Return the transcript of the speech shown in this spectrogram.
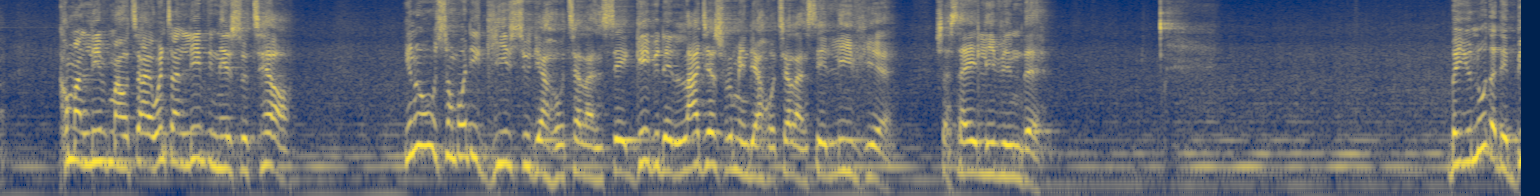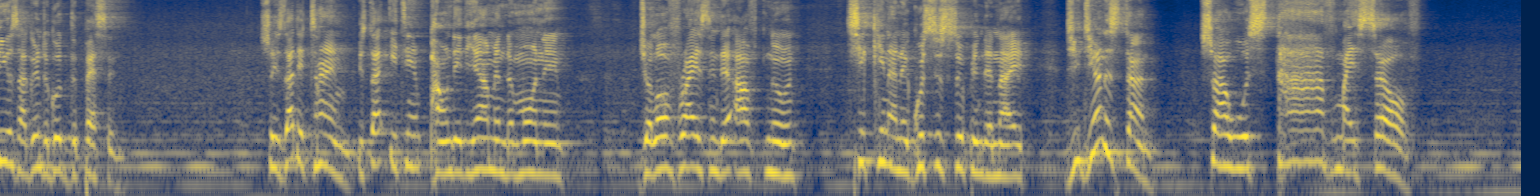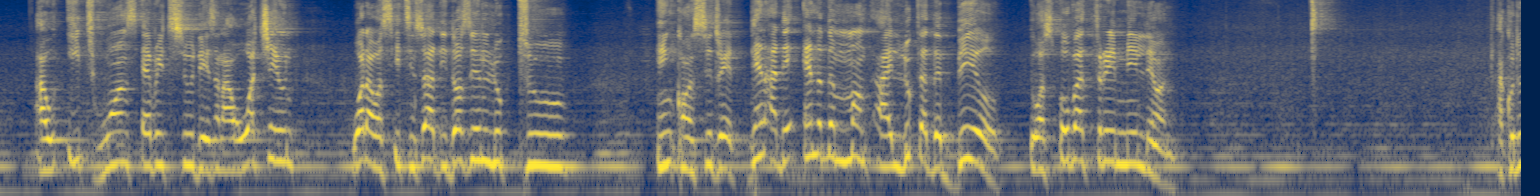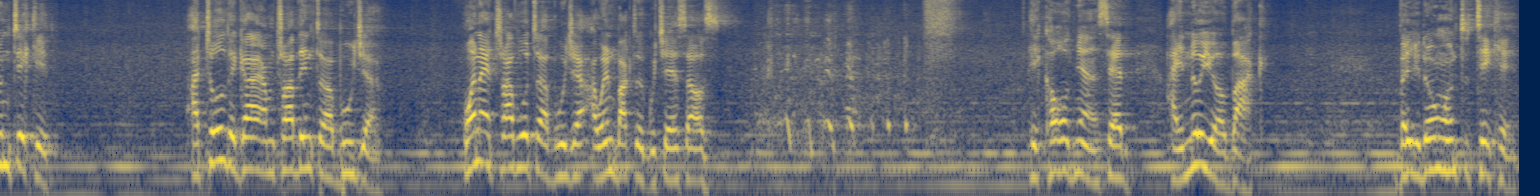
come and live in my hotel. I went and lived in his hotel. You know, somebody gives you their hotel and say, gave you the largest room in their hotel and say, live here. So I live living there. But you know that the bills are going to go to the person. So is that the time you start eating pounded yam in the morning, jollof rice in the afternoon, chicken and a egusi soup in the night? Do, do you understand? So I will starve myself. I will eat once every two days and I'm watching what I was eating so that it doesn't look too inconsiderate. Then at the end of the month, I looked at the bill. It was over three million. I couldn't take it. I told the guy I'm traveling to Abuja. When I traveled to Abuja, I went back to Guche's house. he called me and said, I know you're back, but you don't want to take it.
